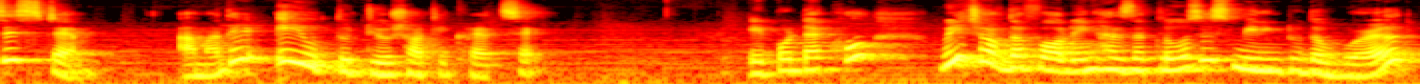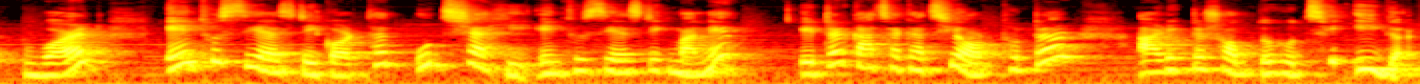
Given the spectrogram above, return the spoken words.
system আমাদের এই উত্তরটিও সঠিক হয়েছে। এরপর দেখো which of the following has the closest meaning to the world word enthusiastic অর্থাৎ উৎসাহী। এনথুসিয়াস্টিক মানে এটার কাছাকাছি অর্থটার আরেকটা শব্দ হচ্ছে ইগার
